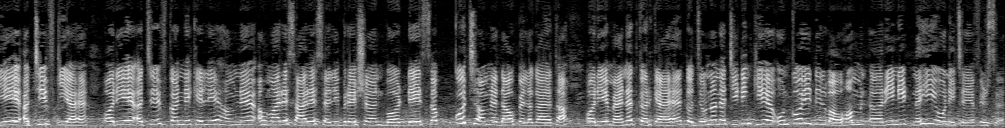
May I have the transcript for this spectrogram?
ये अचीव किया है और ये अचीव करने के लिए हमने हमारे सारे सेलिब्रेशन बर्थडे सब कुछ हमने दाव पे लगाया था और ये मेहनत करके आए हैं। तो जिन्होंने चीटिंग की है, उनको ही दिलवाओ। हम रीनीट नहीं होनी चाहिए फिर से।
